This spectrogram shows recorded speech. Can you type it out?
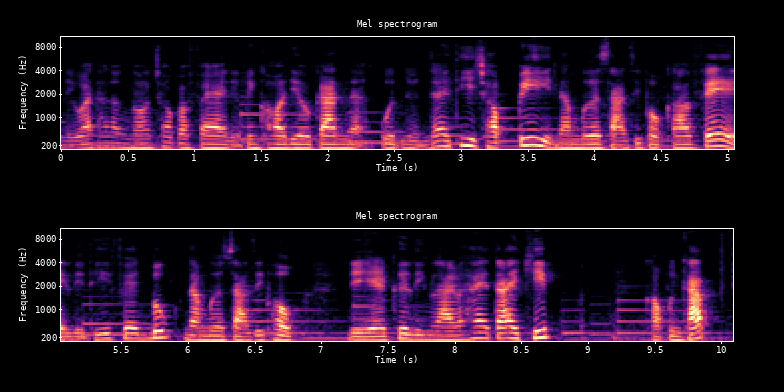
หรือว่าถ้าน้องๆชอบกาแฟหรือเป็นคอเดียวกันน่ะอุดหนุนได้ที่ s h อ p e e number 36 Cafe หรือที่ Facebook number 36เดี๋ยวขึ้นลิงก์ไลน์มาให้ใต้คลิป ขอบคุณครับ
